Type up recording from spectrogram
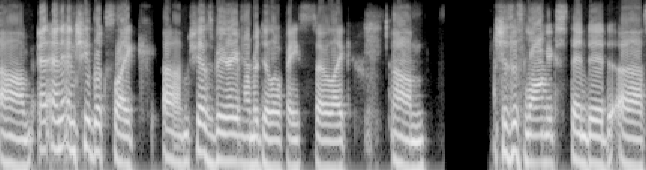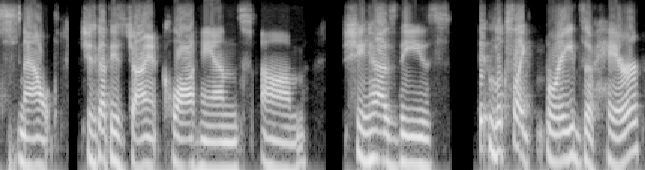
Um, and, and, and she looks like um, she has very armadillo face. So like, um, she has this long extended uh, snout. She's got these giant claw hands. Um, she has these. It looks like braids of hair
